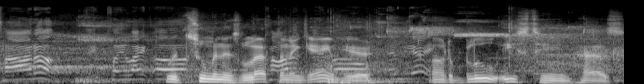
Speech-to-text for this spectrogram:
Tied up. They play like uh, With two minutes left in the game here, uh, the Blue East team has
